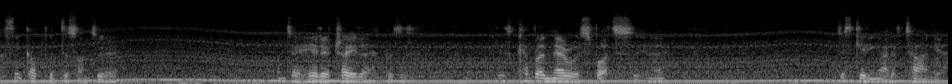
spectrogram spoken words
I think I'll put this onto a onto a header trailer because there's a couple of narrow spots you know. Just getting out of town yeah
